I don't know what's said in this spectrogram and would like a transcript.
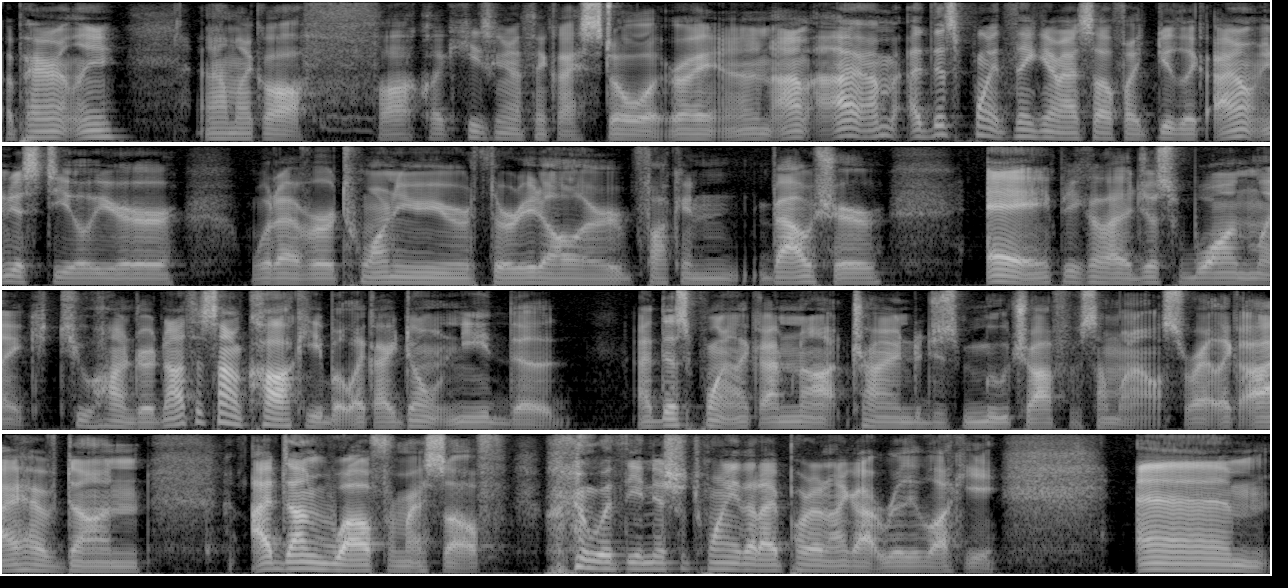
apparently and I'm like, oh fuck, like he's gonna think I stole it, right? And I'm I'm at this point thinking to myself like, dude, like I don't need to steal your whatever twenty or thirty dollar fucking voucher, a because I just won like two hundred. Not to sound cocky, but like I don't need the. At this point, like I'm not trying to just mooch off of someone else, right? Like I have done, I've done well for myself with the initial twenty that I put in. I got really lucky, and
